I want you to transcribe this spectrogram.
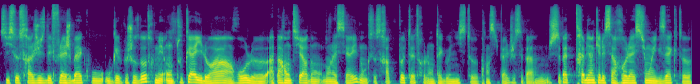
si ce sera juste des flashbacks ou, ou quelque chose d'autre, mais en tout cas, il aura un rôle euh, à part entière dans, dans la série, donc ce sera peut-être l'antagoniste euh, principal. Je sais pas, je sais pas très bien quelle est sa relation exacte euh,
